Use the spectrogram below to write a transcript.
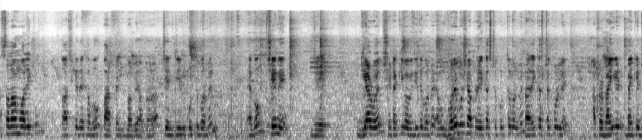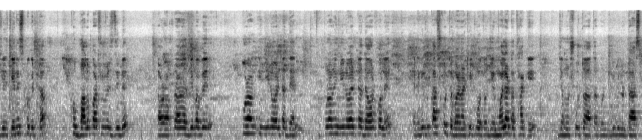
আসসালামু আলাইকুম। তো আজকে দেখাবো পারফেক্টভাবে আপনারা চেন ক্লিন করতে পারবেন এবং চেনে যে গিয়ার অয়েল সেটা কীভাবে দিতে পারবেন এবং ঘরে বসে আপনারা এই কাজটা করতে পারবেন। আর এই কাজটা করলে আপনার বাইকের বাইকের যে চেন স্পকেটটা খুব ভালো পারফরমেন্স দিবে। কারণ আপনারা যেভাবে পুরান ইঞ্জিন অয়েলটা দেন পুরান ইঞ্জিন অয়েলটা দেওয়ার ফলে এটা কিন্তু কাজ করতে পারে না ঠিক মতো যে ময়লাটা থাকে, যেমন সুতা, তারপর বিভিন্ন ডাস্ট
